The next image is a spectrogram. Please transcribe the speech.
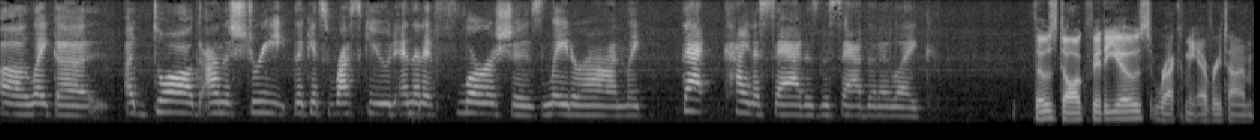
uh, like a a dog on the street that gets rescued and then it flourishes later on. Like that kind of sad is the sad that I like. Those dog videos wreck me every time.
